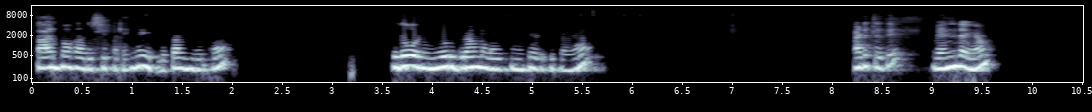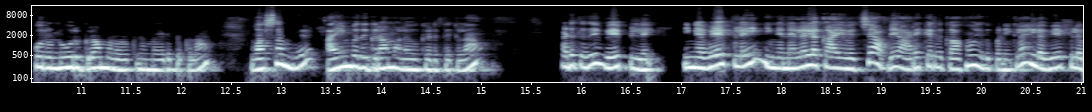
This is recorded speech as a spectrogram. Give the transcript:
கார்போக அரிசி பார்த்தீங்கன்னா இப்படிதான் இருக்கும். இது ஒரு நூறு கிராம் அளவுக்கு மட்டும் எடுத்துக்கோங்க. அடுத்தது வெந்தயம். ஒரு நூறு கிராம் அளவுக்கு நம்ம எடுத்துக்கலாம். வசம்பு ஐம்பது கிராம் அளவுக்கு எடுத்துக்கலாம். அடுத்தது வேப்பிலை. நீங்க வேப்பிலை நீங்க நிழல காய வச்சு அப்படியே அரைக்கிறதுக்காகவும் இது பண்ணிக்கலாம். இல்ல வேப்பிலை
